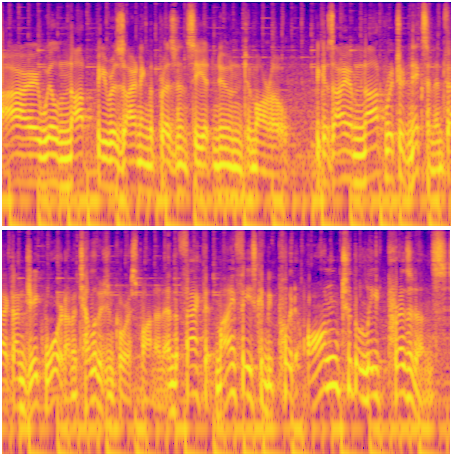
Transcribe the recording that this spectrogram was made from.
I will not be resigning the presidency at noon tomorrow because I am not Richard Nixon. In fact, I'm Jake Ward. I'm a television correspondent. And the fact that my face can be put onto the late presidents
